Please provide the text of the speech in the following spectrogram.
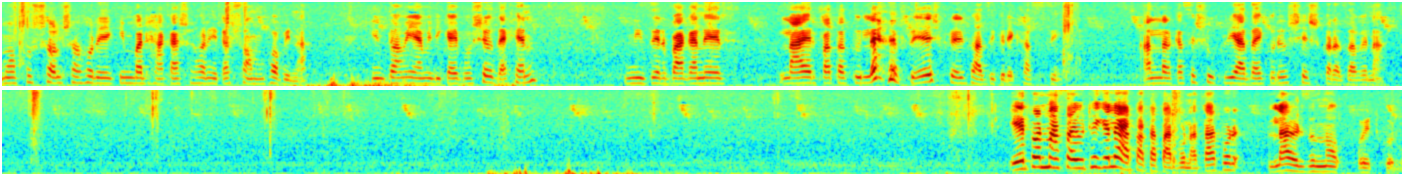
মফস্বল শহরে কিংবা ঢাকা শহরে এটা সম্ভবই না। কিন্তু আমি আমেরিকায় বসেও দেখেন, নিজের বাগানের লায়ের পাতা তুলে ফ্রেশ ফ্রেশ ভাজি করে খাচ্ছি। আল্লাহর কাছে শুক্রিয়া আদায় করেও শেষ করা যাবে না। এরপর মাছায় উঠে গেলে আর পাতা পারব না। তারপর লাউয়ের জন্য ওয়েট করব।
